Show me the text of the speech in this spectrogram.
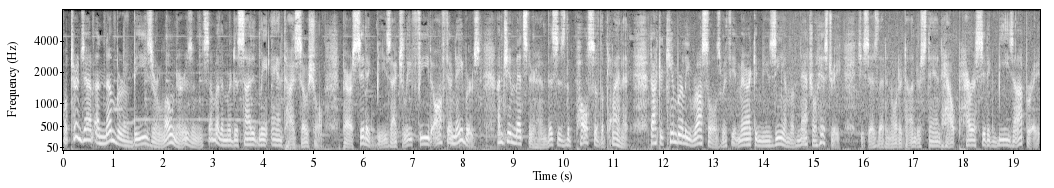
Well, it turns out a number of bees are loners, and some of them are decidedly antisocial. Parasitic bees actually feed off their neighbors. I'm Jim Metzner, and this is The Pulse of the Planet. Dr. Kimberly Russell's with the American Museum of Natural History. She says that in order to understand how parasitic bees operate,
